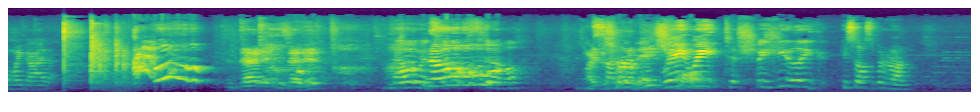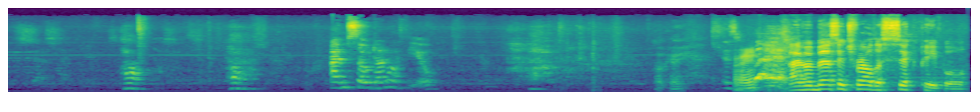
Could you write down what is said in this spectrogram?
Oh my god. Did that it? Is that it? Oh, no, it's no. not I just heard a a bitch. beach Wait, ball. wait. To still. sh- But he like He's supposed to put it on. I'm so done with you. Okay. is All right. I have a message for all the sick people.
